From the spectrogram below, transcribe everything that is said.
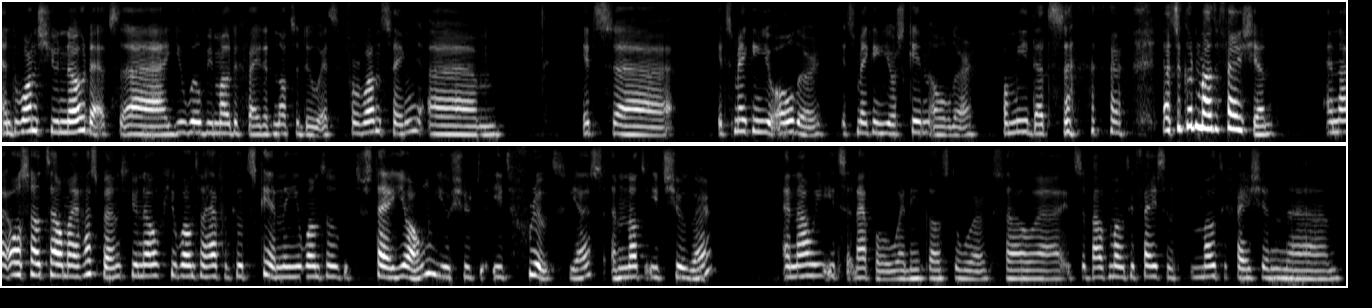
And once you know that, uh, you will be motivated not to do it. For one thing, um, it's uh, it's making you older. It's making your skin older. For me, that's that's a good motivation. And I also tell my husband, you know, if you want to have a good skin and you want to, to stay young, you should eat fruit, yes, and not eat sugar. And now he eats an apple when he goes to work. So uh, it's about motivation, motivation um,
